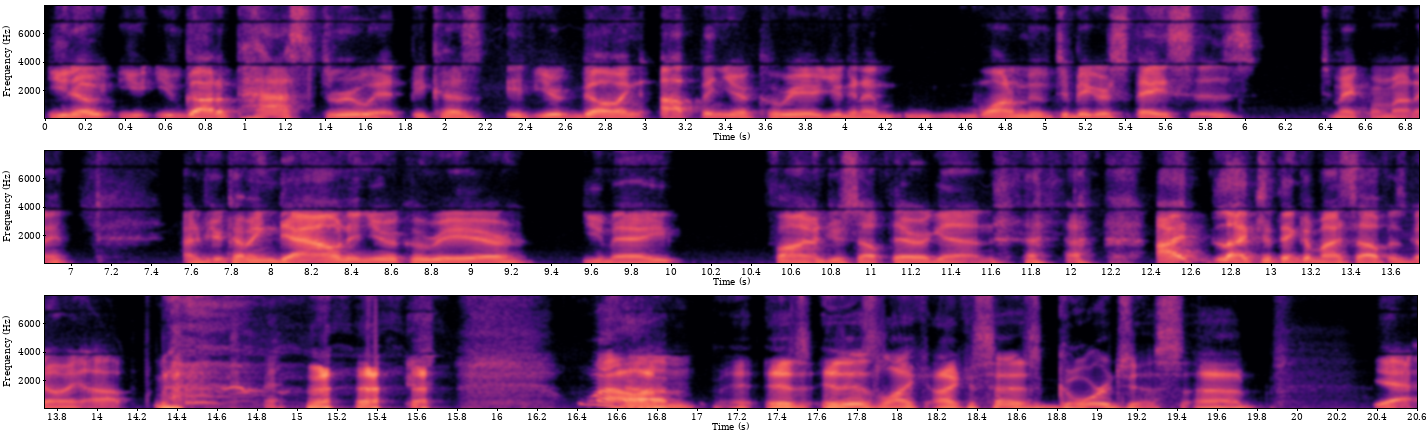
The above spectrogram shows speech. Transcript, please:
you know you, you've got to pass through it because if you're going up in your career you're going to want to move to bigger spaces to make more money. And if you're coming down in your career, you may find yourself there again. I like to think of myself as going up. well, um, it, it is like like I said, it's gorgeous. Uh, yeah,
